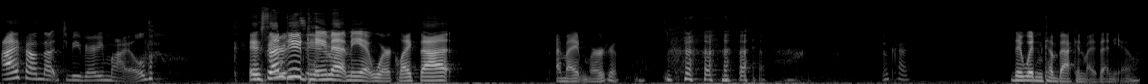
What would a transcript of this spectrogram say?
I found that to be very mild. If some Compared dude came at me at work like that, I might murder them. Okay. They wouldn't come back in my venue.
